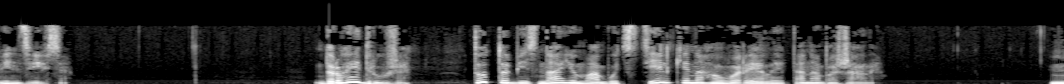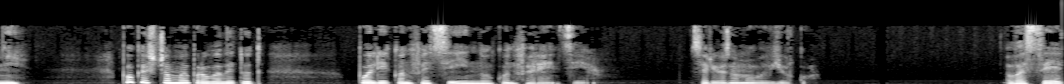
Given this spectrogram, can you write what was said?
Він звівся. Дорогий друже, тут тобі знаю, мабуть, стільки наговорили та набажали. Ні. Поки що ми провели тут поліконфесійну конференцію, серйозно мовив Юрко. Василь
